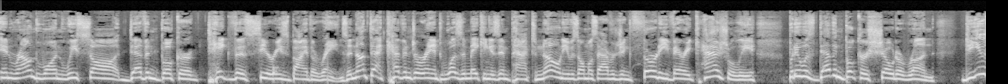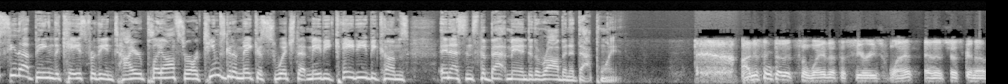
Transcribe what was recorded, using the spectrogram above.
In round one, we saw Devin Booker take the series by the reins. And not that Kevin Durant wasn't making his impact known. He was almost averaging 30 very casually, but it was Devin Booker's show to run. Do you see that being the case for the entire playoffs, or are teams going to make a switch that maybe KD becomes, in essence, the Batman to the Robin at that point? I just think that it's the way that the series went, and it's just going to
